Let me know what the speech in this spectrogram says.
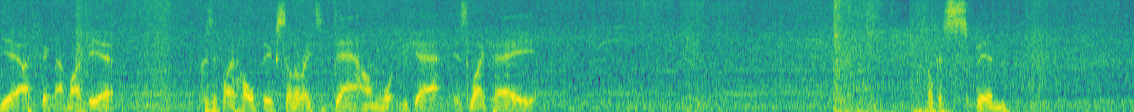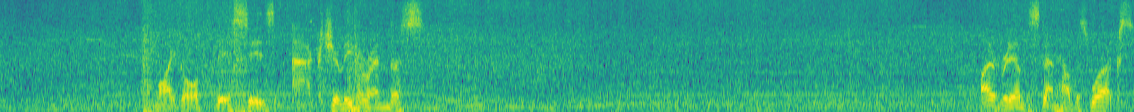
Yeah, I think that might be it. Because if I hold the accelerator down, what you get is like a... like a spin. My god, this is actually horrendous. I don't really understand how this works.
